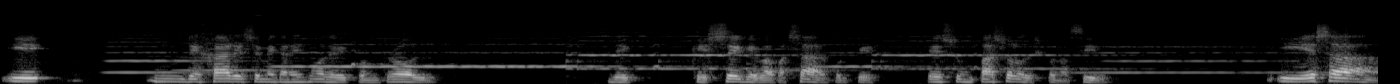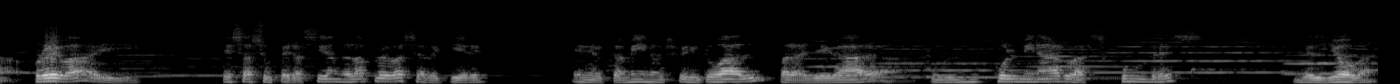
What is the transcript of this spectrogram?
y dejar ese mecanismo de control de que sé que va a pasar porque es un paso a lo desconocido. Y esa prueba y esa superación de la prueba se requiere en el camino espiritual para llegar a culminar las cumbres del yoga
